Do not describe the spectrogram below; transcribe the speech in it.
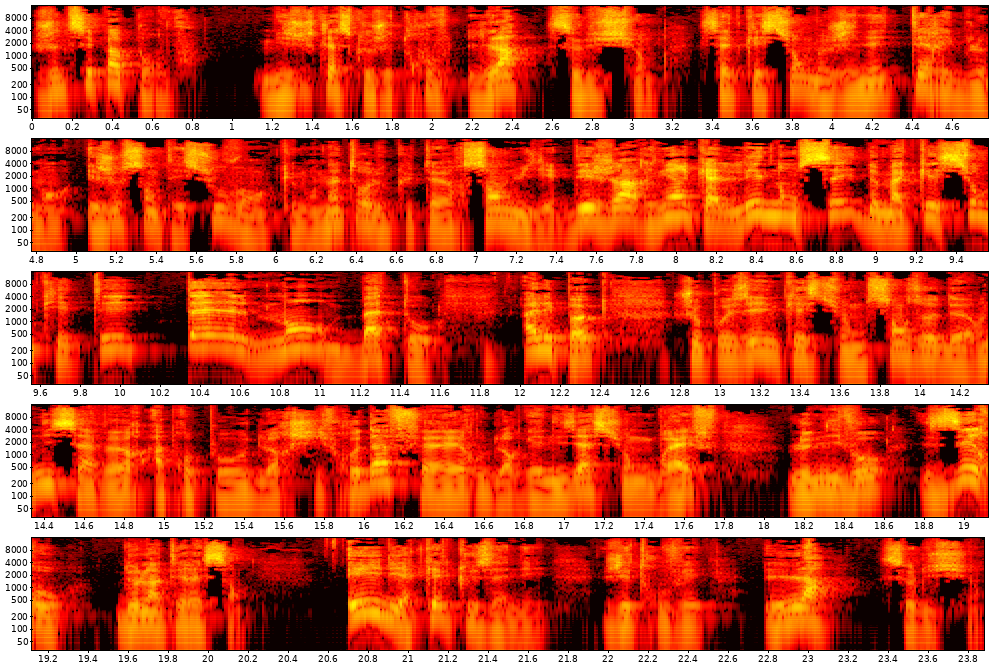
Je ne sais pas pour vous, mais jusqu'à ce que je trouve LA solution, cette question me gênait terriblement et je sentais souvent que mon interlocuteur s'ennuyait déjà rien qu'à l'énoncé de ma question qui était tellement bateau. À l'époque, je posais une question sans odeur ni saveur à propos de leur chiffre d'affaires ou de l'organisation, bref, le niveau zéro de l'intéressant. Et il y a quelques années, j'ai trouvé LA solution,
